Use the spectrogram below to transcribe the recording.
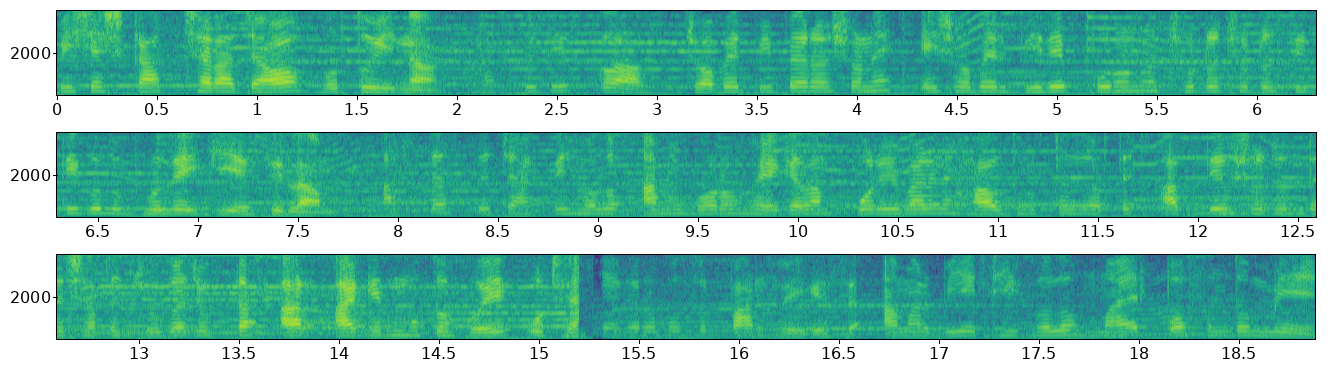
বিশেষ কাজ ছাড়া যাওয়া হতোই না। ভার্সিটির ক্লাস, জবের প্রিপারেশনে এসবের ভিড়ে পুরনো ছোট ছোট স্মৃতিগুলো ভুলে গিয়েছিলাম। আস্তে আস্তে চাকরি হলো, আমি বড় হয়ে গেলাম, পরিবারের হাল ধরতে ধরতে আত্মীয় স্বজনদের সাথে যোগাযোগটা আর আগের মতো হয়ে ওঠে এগারো বছর পার হয়ে গেছে, আমার বিয়ে ঠিক হলো, মায়ের পছন্দ মেয়ে।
